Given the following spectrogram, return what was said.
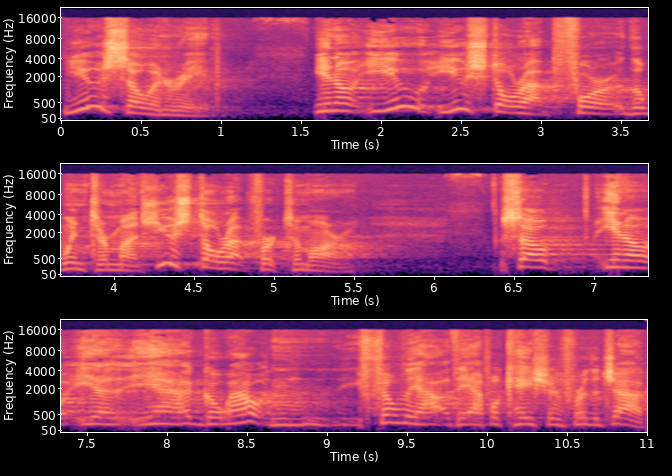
You sow and reap. You know, you, you store up for the winter months, you store up for tomorrow. So, you know, yeah, yeah, go out and fill the, the application for the job.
